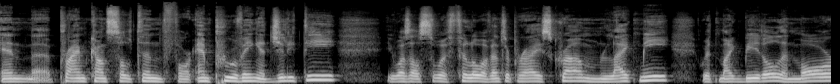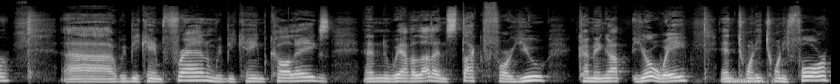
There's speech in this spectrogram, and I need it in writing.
and uh, prime consultant for improving agility. He was also a fellow of Enterprise Scrum like me with Mike Beedle and more. Uh, we became friends, we became colleagues, and we have a lot in stock for you coming up your way in 2024.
